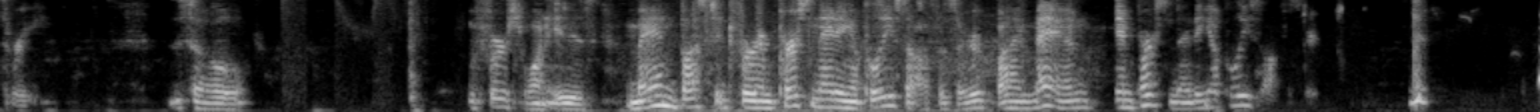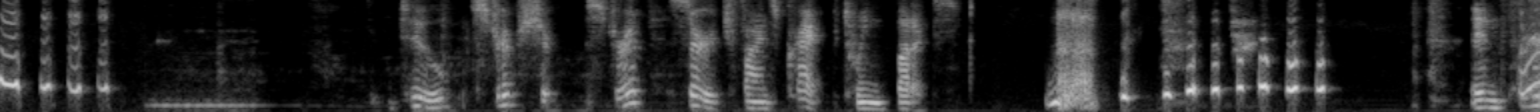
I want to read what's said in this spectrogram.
three. So the first one is man busted for impersonating a police officer by man impersonating a police officer. Two, strip sh- strip search finds crack between buttocks. And three,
